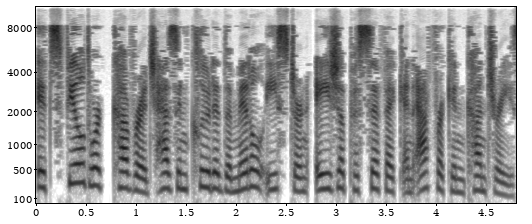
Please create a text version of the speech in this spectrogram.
Its fieldwork coverage has included the Middle Eastern, Asia-Pacific and African countries.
